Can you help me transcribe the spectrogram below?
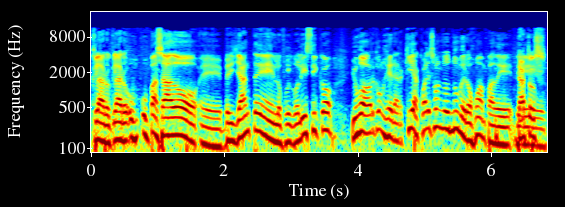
Claro, claro, un, un pasado eh, brillante en lo futbolístico y un jugador con jerarquía. ¿Cuáles son los números, Juanpa, de, de, Datos.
